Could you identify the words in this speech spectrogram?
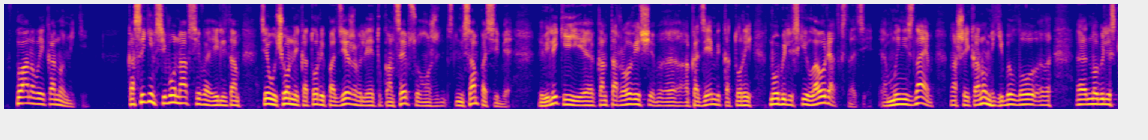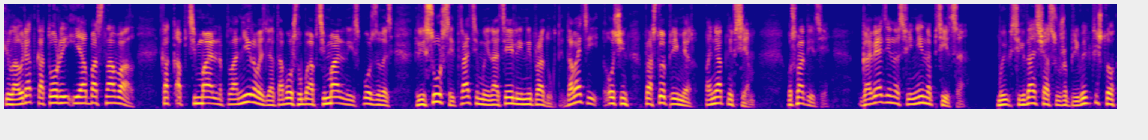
в плановой экономике. Косыгин всего-навсего, или там те ученые, которые поддерживали эту концепцию, он же не сам по себе. Великий э, Конторович, э, академик, который Нобелевский лауреат, кстати. Мы не знаем, в нашей экономике был э, Нобелевский лауреат, который и обосновал, как оптимально планировать для того, чтобы оптимально использовать ресурсы, тратимые на те или иные продукты. Давайте очень простой пример, понятный всем. Вот смотрите, говядина, свинина, птица – мы всегда сейчас уже привыкли, что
